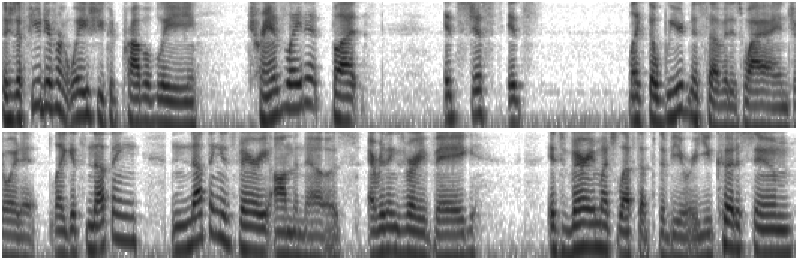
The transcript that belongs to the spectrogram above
there's a few different ways you could probably translate it but it's just it's like the weirdness of it is why I enjoyed it. Like it's nothing nothing is very on the nose. Everything's very vague. It's very much left up to the viewer. You could assume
